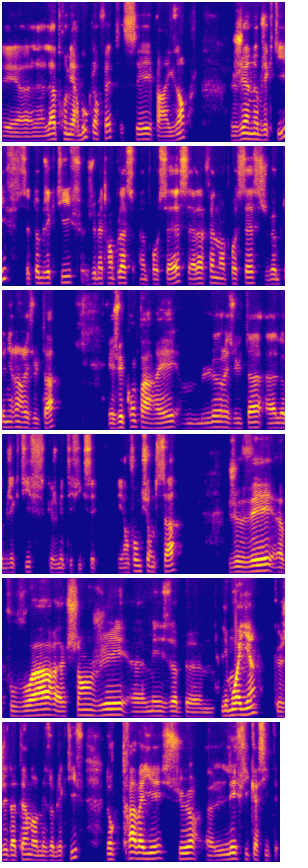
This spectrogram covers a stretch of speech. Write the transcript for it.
Et euh, la première boucle, en fait, c'est par exemple, j'ai un objectif. Cet objectif, je vais mettre en place un process. À la fin de mon process, je vais obtenir un résultat. Et je vais comparer le résultat à l'objectif que je m'étais fixé. Et en fonction de ça, je vais euh, pouvoir changer mes les moyens que j'ai d'atteindre mes objectifs. Donc, travailler sur euh, l'efficacité.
